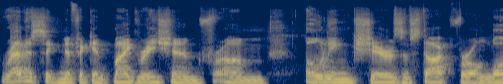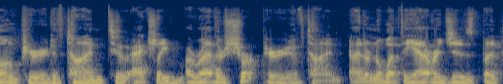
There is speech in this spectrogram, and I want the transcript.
rather significant migration from owning shares of stock for a long period of time to actually a rather short period of time. I don't know what the average is, but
